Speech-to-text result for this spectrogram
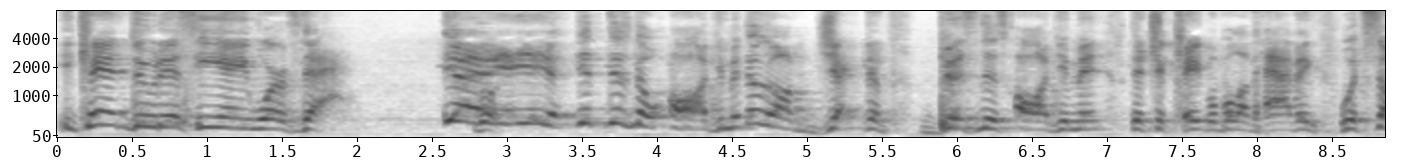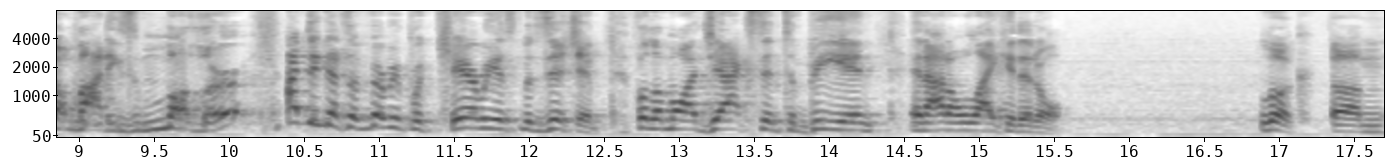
he can't do this, he ain't worth that. Yeah, Look, yeah, yeah, yeah. There's no argument. There's no objective business argument that you're capable of having with somebody's mother. I think that's a very precarious position for Lamar Jackson to be in, and I don't like it at all. Look, um,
